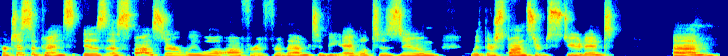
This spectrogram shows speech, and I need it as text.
participants is a sponsor, we will offer for them to be able to Zoom with their sponsored student um,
